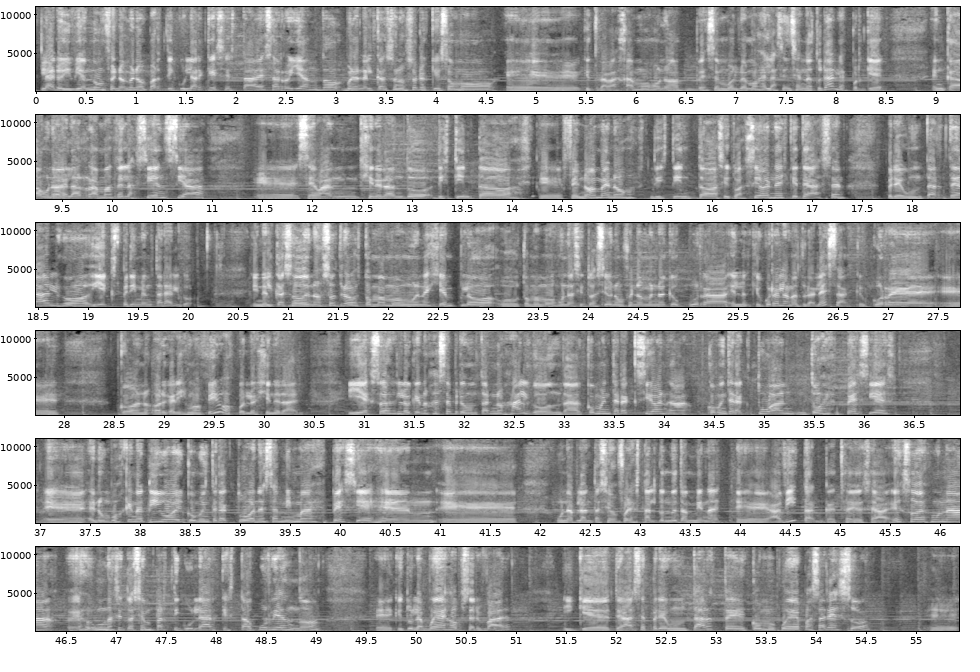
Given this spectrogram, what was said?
Claro, y viendo un fenómeno particular que se está desarrollando, bueno, en el caso de nosotros que somos, eh, que trabajamos o nos desenvolvemos en las ciencias naturales, porque en cada una de las ramas de la ciencia eh, se van generando distintos eh, fenómenos, distintas situaciones que te hacen preguntarte algo y experimentar algo. Y en el caso de nosotros tomamos un ejemplo o tomamos una situación, un fenómeno que ocurra, que ocurre en la naturaleza, que ocurre con organismos vivos por lo general. Y eso es lo que nos hace preguntarnos algo, onda, cómo interacciona, cómo interactúan dos especies eh, en un bosque nativo y cómo interactúan esas mismas especies en eh, una plantación forestal donde también eh, habitan, ¿cachai? O sea, eso es una, es una situación particular que está ocurriendo, que tú la puedes observar y que te hace preguntarte cómo puede pasar eso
